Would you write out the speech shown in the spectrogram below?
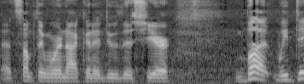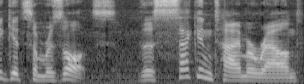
That's something we're not gonna do this year. But we did get some results. The second time around,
